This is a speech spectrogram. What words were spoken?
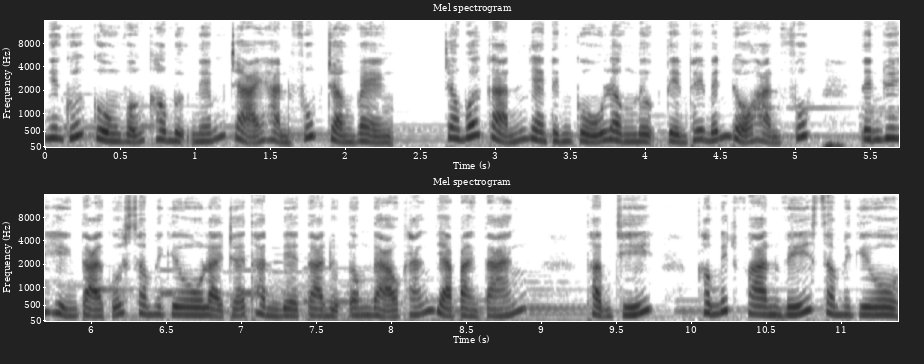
nhưng cuối cùng vẫn không được nếm trải hạnh phúc trọn vẹn. Trong bối cảnh dàn tình cũ lần lượt tìm thấy bến đỗ hạnh phúc, tình duyên hiện tại của Song Hye Kyo lại trở thành đề tài được đông đảo khán giả bàn tán. Thậm chí, không ít fan ví Song Hye Kyo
